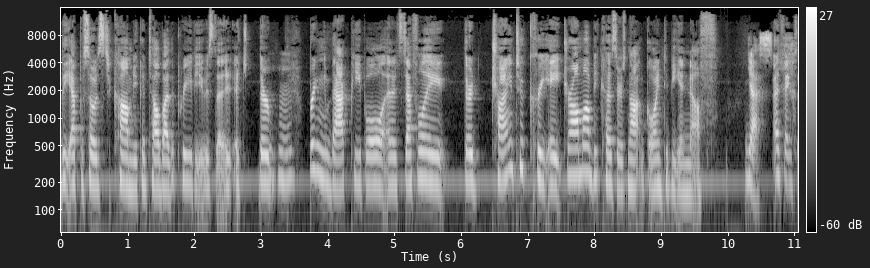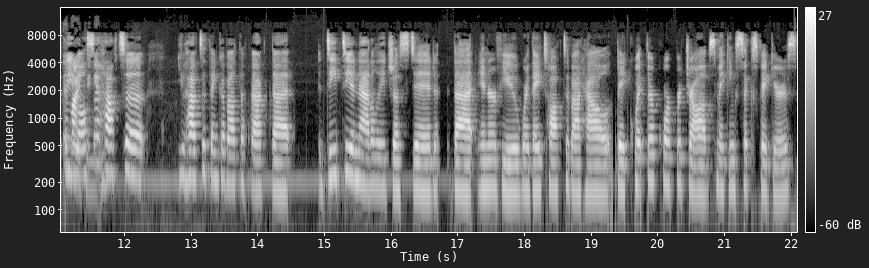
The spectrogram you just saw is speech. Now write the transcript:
the episodes to come. You can tell by the previews that it, it, they're Mm-hmm. bringing back people, and it's definitely they're trying to create drama because there's not going to be enough. yes I think, but you also opinion. have to you have to think about the fact that Deepti and Natalie just did that interview where they talked about how they quit their corporate jobs making six figures.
